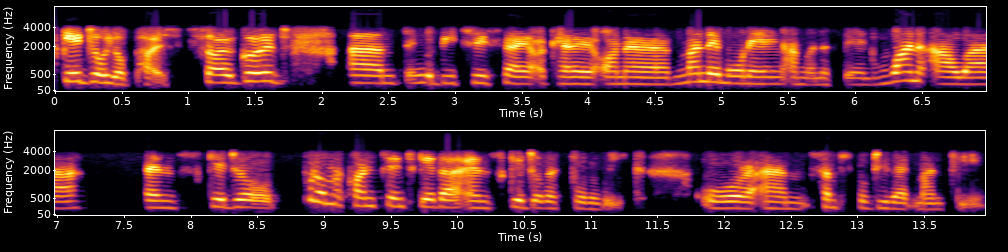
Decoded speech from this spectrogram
schedule your posts. So, a good um, thing would be to say, okay, on a Monday morning, I'm going to spend one hour and schedule, put all my content together and schedule it for the week. Or um, some people do that monthly.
